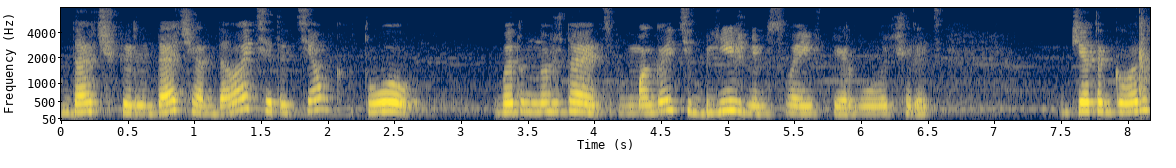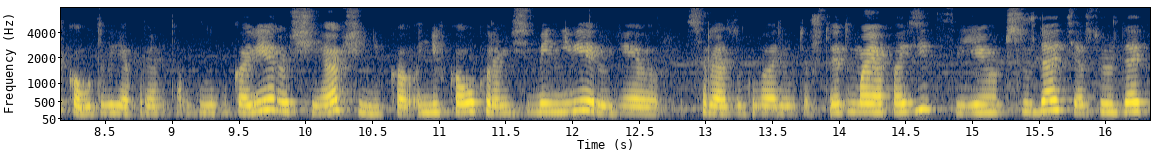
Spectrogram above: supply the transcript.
дачи, передачи. Отдавайте это тем, кто в этом нуждается. Помогайте ближним своим в первую очередь я так говорю, как будто я прям там глубоко верующий, я вообще ни, ни в кого, кроме себя, не верю. Я сразу говорю, то, что это моя позиция, я ее обсуждать и осуждать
